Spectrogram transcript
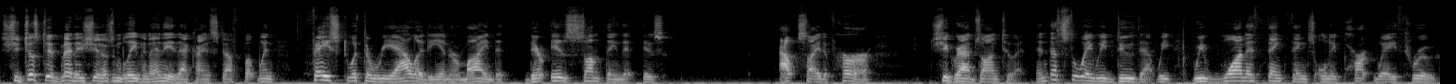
she just admitted she doesn't believe in any of that kind of stuff. But when faced with the reality in her mind that there is something that is outside of her, she grabs onto it. And that's the way we do that. We, we want to think things only part way through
